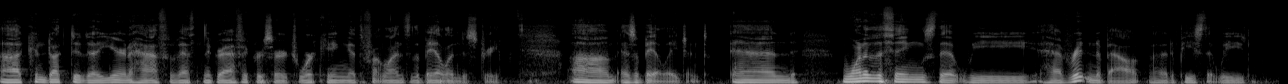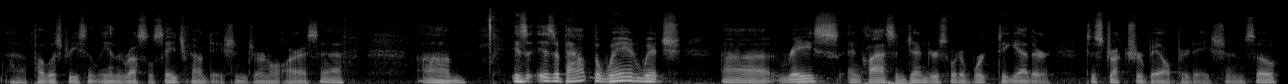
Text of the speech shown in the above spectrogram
uh, conducted a year and a half of ethnographic research, working at the front lines of the bail industry um, as a bail agent, and one of the things that we have written about, uh, a piece that we uh, published recently in the Russell Sage Foundation journal, RSF, um, is, is about the way in which uh, race and class and gender sort of work together to structure bail predation. So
